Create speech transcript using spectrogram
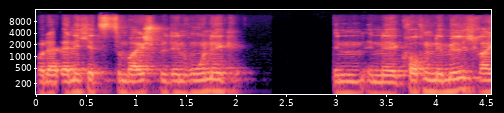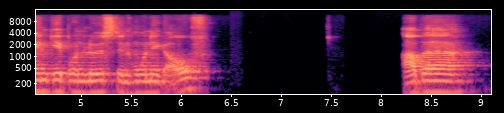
oder wenn ich jetzt zum Beispiel den Honig in, in eine kochende Milch reingebe und löse den Honig auf. Aber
